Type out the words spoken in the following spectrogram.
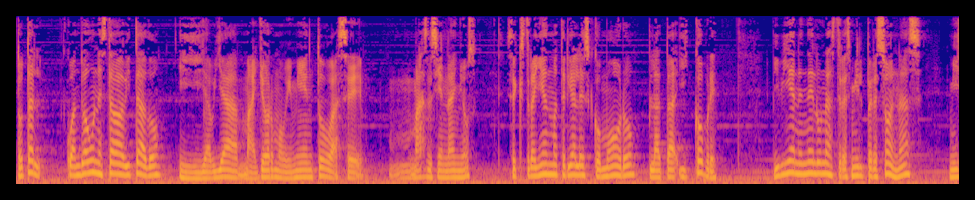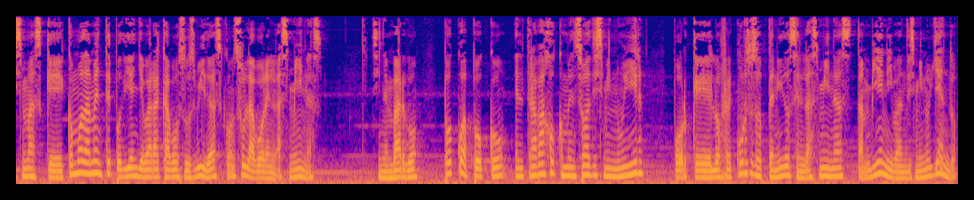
Total, cuando aún estaba habitado y había mayor movimiento hace más de 100 años, se extraían materiales como oro, plata y cobre. Vivían en él unas 3.000 personas, mismas que cómodamente podían llevar a cabo sus vidas con su labor en las minas. Sin embargo, poco a poco el trabajo comenzó a disminuir porque los recursos obtenidos en las minas también iban disminuyendo.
